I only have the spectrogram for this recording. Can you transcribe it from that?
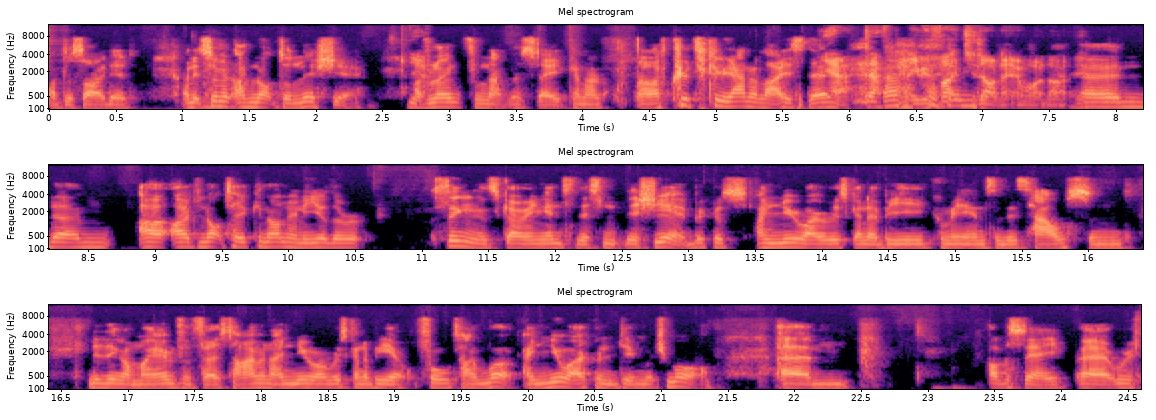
I've decided, and it's something I've not done this year. Yeah. I've learned from that mistake, and I've I've critically analysed it Yeah, definitely reflected on it and whatnot. Yeah. and um, I, I've not taken on any other things going into this this year because I knew I was going to be coming into this house and living on my own for the first time, and I knew I was going to be at full time work. I knew I couldn't do much more. Um, obviously, uh, with,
